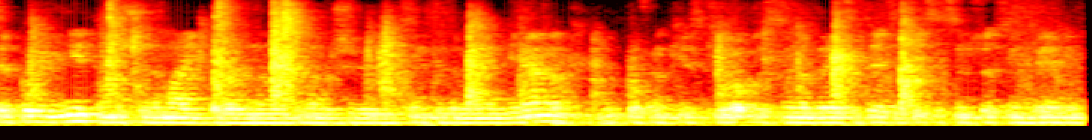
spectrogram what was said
це по рівні, тому що немає проведено нормативно-грошової оцінки земельних ділянок. По Франківській області надається 30 тисяч 707 гривень,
